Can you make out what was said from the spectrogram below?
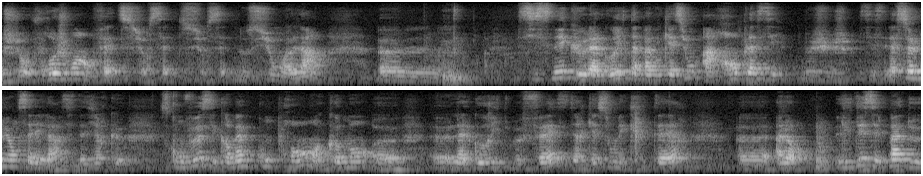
je vous rejoins en fait sur cette, sur cette notion-là, si ce n'est que l'algorithme n'a pas vocation à remplacer le juge. La seule nuance, elle est là, c'est-à-dire que ce qu'on veut, c'est quand même comprendre comment euh, euh, l'algorithme fait, c'est-à-dire quels sont les critères. Euh, alors, l'idée, c'est pas qu'il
